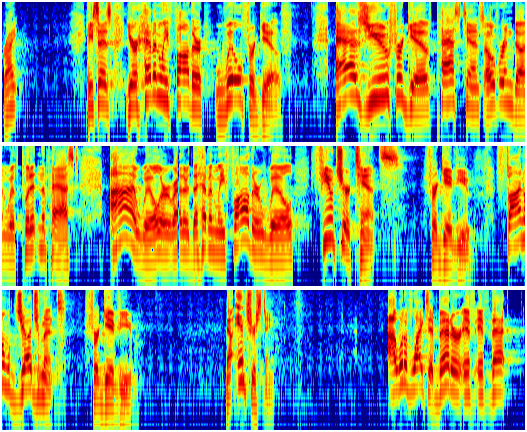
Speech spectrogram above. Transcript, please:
right? He says, Your heavenly Father will forgive. As you forgive, past tense, over and done with, put it in the past, I will, or rather, the Heavenly Father will, future tense, forgive you. Final judgment, forgive you. Now, interesting. I would have liked it better if, if that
